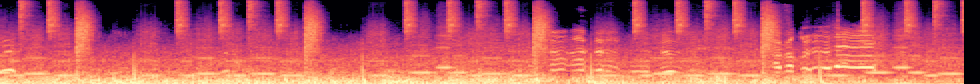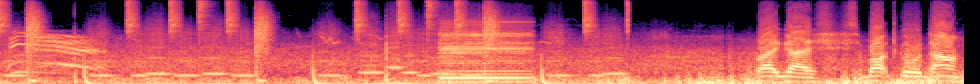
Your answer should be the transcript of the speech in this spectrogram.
I'm dying, man. Right guys, it's about to go down.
